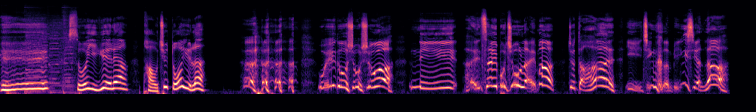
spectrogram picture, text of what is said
诶，所以月亮跑去躲雨了。维多叔叔啊，你还猜不出来吗？这答案已经很明显了。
